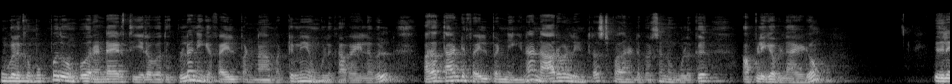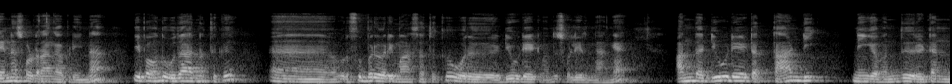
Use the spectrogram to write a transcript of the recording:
உங்களுக்கு முப்பது ஒம்பது ரெண்டாயிரத்தி இருபதுக்குள்ளே நீங்கள் ஃபைல் பண்ணால் மட்டுமே உங்களுக்கு அவைலபிள் அதை தாண்டி ஃபைல் பண்ணிங்கன்னா நார்மல் இன்ட்ரெஸ்ட் பதினெட்டு பர்சன்ட் உங்களுக்கு அப்ளிகபிள் ஆகிடும் இதில் என்ன சொல்கிறாங்க அப்படின்னா இப்போ வந்து உதாரணத்துக்கு ஒரு பிப்ரவரி மாதத்துக்கு ஒரு டியூ டேட் வந்து சொல்லியிருந்தாங்க. அந்த டியூ டேட்டை தாண்டி நீங்கள் வந்து ரிட்டர்ன்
